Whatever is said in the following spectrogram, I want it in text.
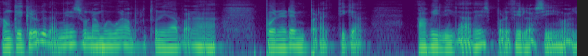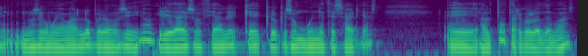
Aunque creo que también es una muy buena oportunidad para poner en práctica habilidades, por decirlo así, ¿vale? No sé cómo llamarlo, pero sí, habilidades sociales que creo que son muy necesarias eh, al tratar con los demás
